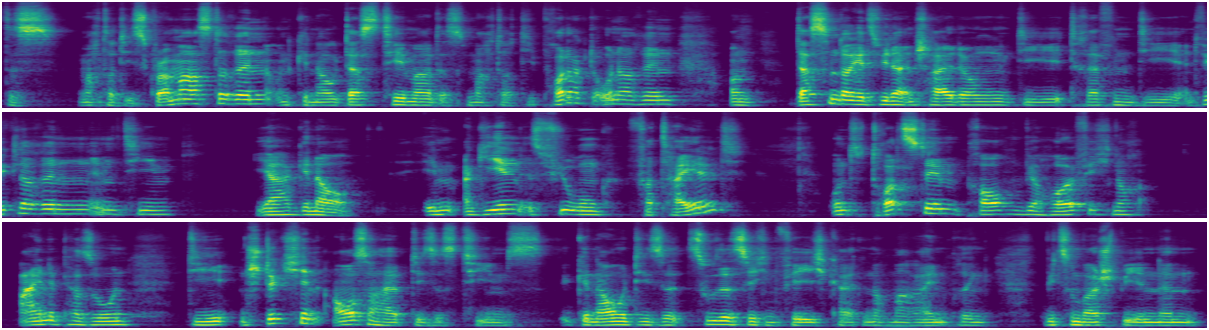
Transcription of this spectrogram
das macht doch die Scrum Masterin und genau das Thema, das macht doch die Product Ownerin und das sind doch jetzt wieder Entscheidungen, die treffen die Entwicklerinnen im Team. Ja, genau. Im Agilen ist Führung verteilt und trotzdem brauchen wir häufig noch eine Person, die ein Stückchen außerhalb dieses Teams genau diese zusätzlichen Fähigkeiten nochmal reinbringt, wie zum Beispiel einen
